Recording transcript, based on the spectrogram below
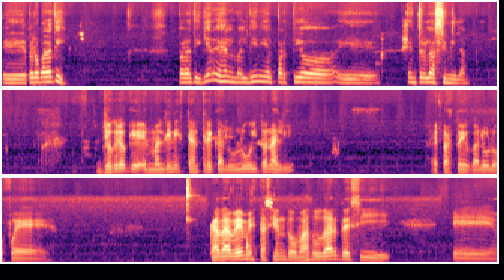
Eh, pero para ti, para ti, ¿quién es el Maldini y el partido eh, entre Lazio y Milan? Yo creo que el Maldini está entre Calulu y Tonali. El partido de Calulu fue. Cada vez me está haciendo más dudar de si eh,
